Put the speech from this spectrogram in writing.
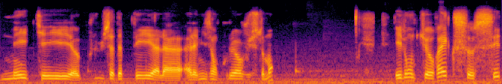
mais qui est euh, plus adapté à la, à la mise en couleur justement. Et donc Rex, c'est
